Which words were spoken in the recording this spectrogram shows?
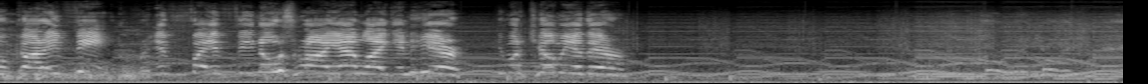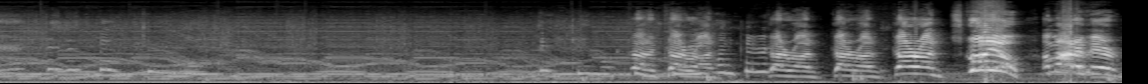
Oh god, if he if if he knows where I am like in here, he would kill me in there. Gotta gotta run. Gotta run. Gotta run. Gotta run. Screw you! I'm out of here.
